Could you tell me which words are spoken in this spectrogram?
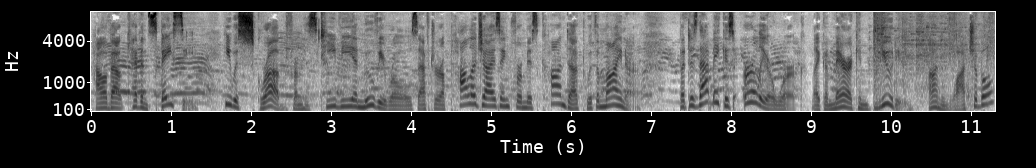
How about Kevin Spacey? He was scrubbed from his TV and movie roles after apologizing for misconduct with a minor. But does that make his earlier work, like American Beauty, unwatchable?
